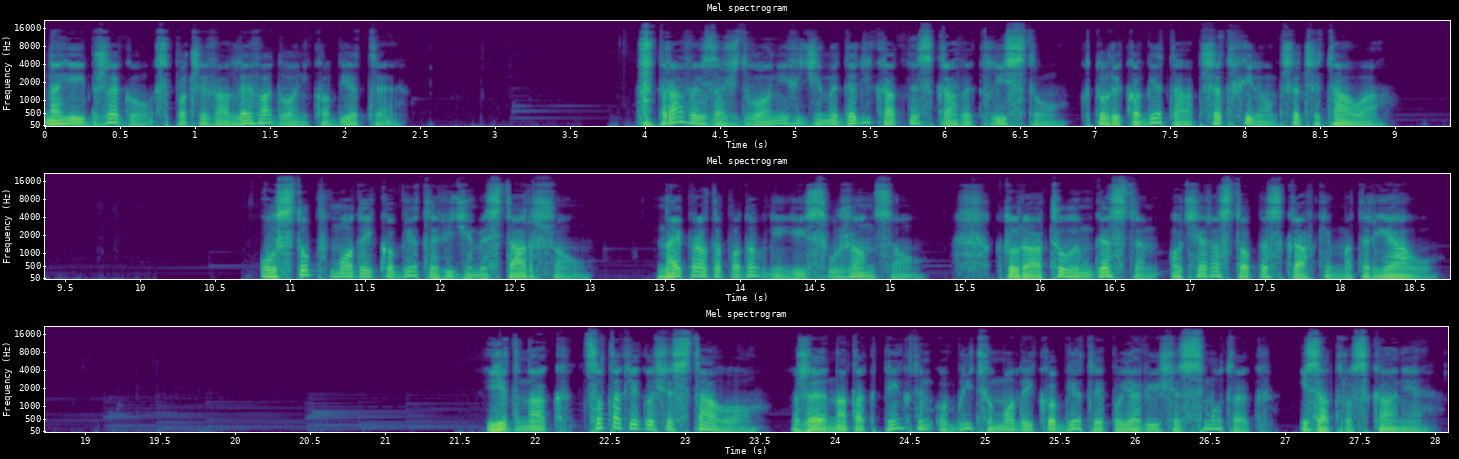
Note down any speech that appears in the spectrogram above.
Na jej brzegu spoczywa lewa dłoń kobiety. W prawej zaś dłoni widzimy delikatny skrawek listu, który kobieta przed chwilą przeczytała. U stóp młodej kobiety widzimy starszą, najprawdopodobniej jej służącą, która czułym gestem ociera stopę skrawkiem materiału. Jednak co takiego się stało, że na tak pięknym obliczu młodej kobiety pojawił się smutek i zatroskanie?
